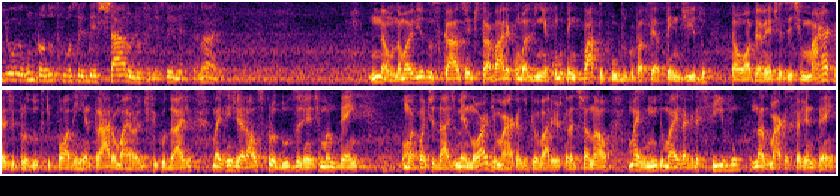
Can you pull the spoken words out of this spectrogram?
E houve algum produto que vocês deixaram de oferecer nesse cenário? Não, na maioria dos casos a gente trabalha com uma linha, como tem quatro públicos para ser atendido, então obviamente existem marcas de produto que podem entrar ou maior dificuldade, mas em geral os produtos a gente mantém uma quantidade menor de marcas do que o varejo tradicional, mas muito mais agressivo nas marcas que a gente tem.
